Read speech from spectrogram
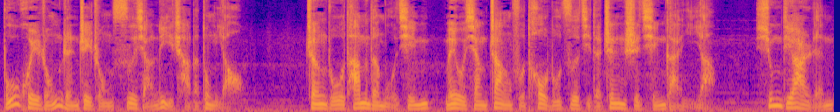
不会容忍这种思想立场的动摇，正如他们的母亲没有向丈夫透露自己的真实情感一样，兄弟二人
